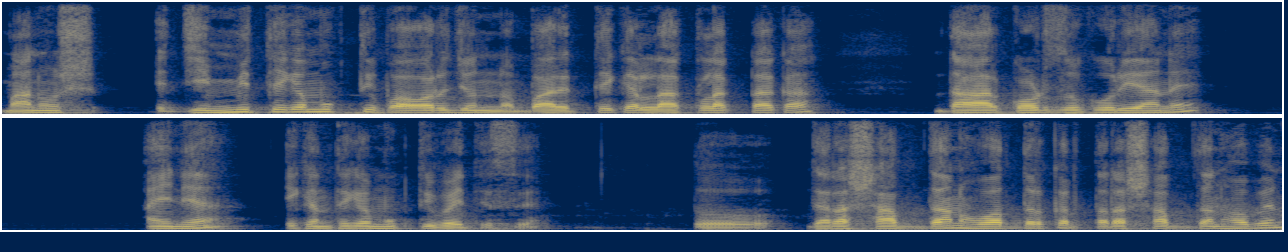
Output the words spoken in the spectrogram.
মানুষ জিম্মি থেকে মুক্তি পাওয়ার জন্য বাড়ির থেকে লাখ লাখ টাকা ধার কর্জ করিয়ে আনে আইনা এখান থেকে মুক্তি পাইতেছে। তো যারা সাবধান হওয়ার দরকার, তারা সাবধান হবেন।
